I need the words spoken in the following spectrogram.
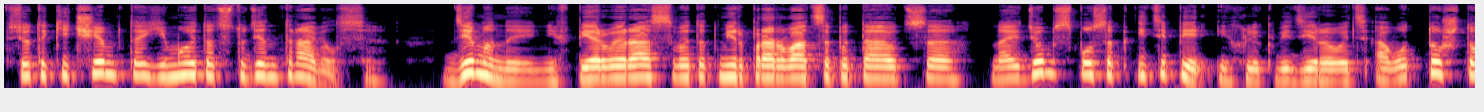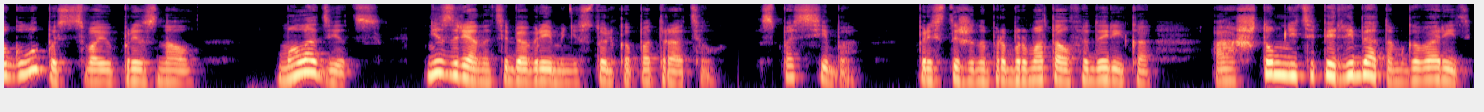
Все-таки чем-то ему этот студент нравился. Демоны не в первый раз в этот мир прорваться пытаются. Найдем способ и теперь их ликвидировать. А вот то, что глупость свою признал. Молодец. Не зря на тебя времени столько потратил. Спасибо. Престыженно пробормотал Федерико. «А что мне теперь ребятам говорить?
